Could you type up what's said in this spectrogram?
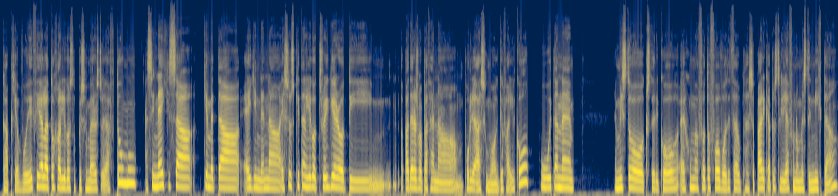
κάποια βοήθεια, αλλά το είχα λίγο στο πίσω μέρος του εαυτού μου. Συνέχισα και μετά έγινε ένα, ίσως και ήταν λίγο trigger ότι ο πατέρας μου έπαθε ένα πολύ άσχημο εγκεφαλικό που ήταν Εμείς στο εξωτερικό έχουμε αυτό το φόβο ότι θα, θα σε πάρει κάποιος τηλέφωνο μες στη νύχτα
